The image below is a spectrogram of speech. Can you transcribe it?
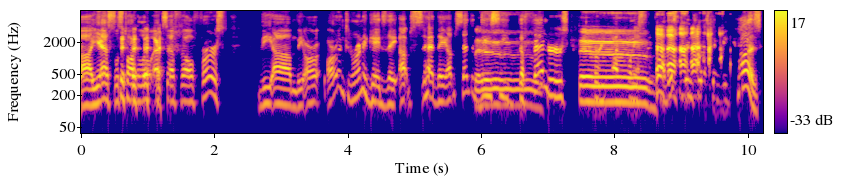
Uh, yes, let's talk a little XFL first. The um the Ar- Arlington Renegades they upset they upset the Boo. DC Defenders. Boo. Now, this is interesting because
